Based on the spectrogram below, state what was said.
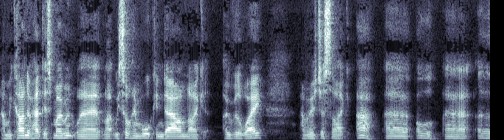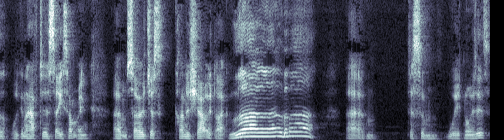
and we kind of had this moment where like we saw him walking down like over the way, and we were just like ah uh, oh uh, uh, we're gonna have to say something. Um, so just kind of shouted like. Blah, blah, blah um, just some weird noises,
